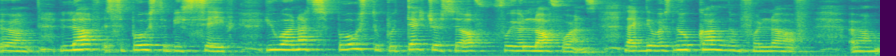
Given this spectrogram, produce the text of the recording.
um, love is supposed to be safe. You are not supposed to protect yourself for your loved ones. Like there was no condom for love. Um,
